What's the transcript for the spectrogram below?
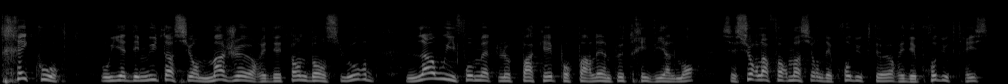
très courte où il y a des mutations majeures et des tendances lourdes, là où il faut mettre le paquet, pour parler un peu trivialement, c'est sur la formation des producteurs et des productrices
